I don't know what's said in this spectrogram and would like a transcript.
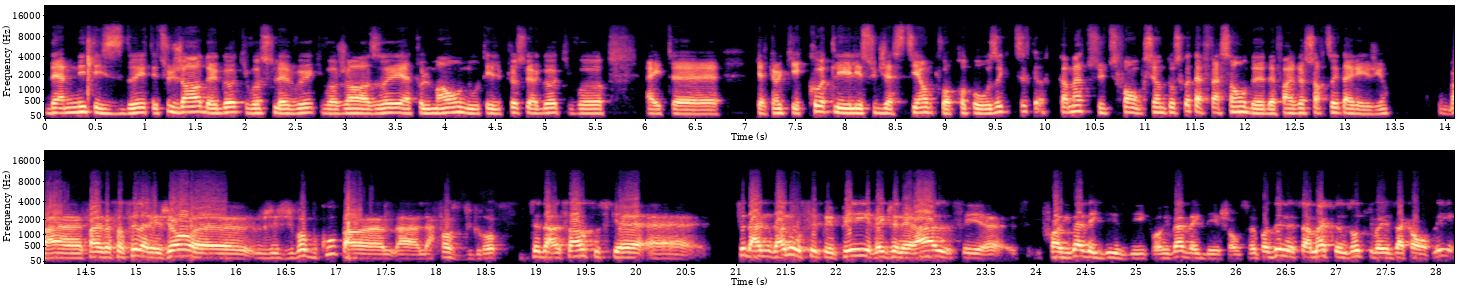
d'amener tes idées? Es-tu le genre de gars qui va se lever, qui va jaser à tout le monde, ou tu es plus le gars qui va être euh, quelqu'un qui écoute les, suggestions, qui va proposer? comment tu, fonctionnes? C'est quoi ta façon de, faire ressortir ta région? Ben, faire ressortir la région, euh, j'y vais beaucoup par la, force du groupe. Tu sais, dans le sens où ce que euh, dans, dans, nos CPP, règle générale, c'est euh, il faut arriver avec des idées, il faut arriver avec des choses. Ça veut pas dire nécessairement que c'est nous autres qui va les accomplir,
